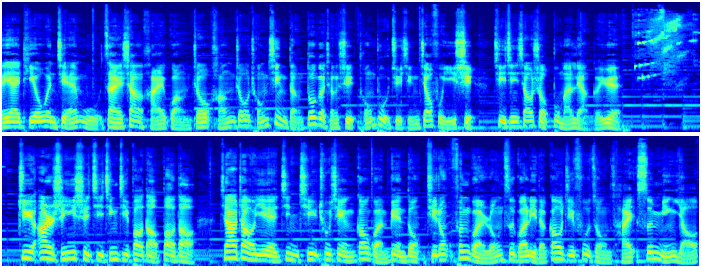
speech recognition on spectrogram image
，AITO 问界 M5 在上海、广州、杭州、重庆等多个城市同步举行交付仪式，迄今销售不满两个月。据《二十一世纪经济报道》报道，佳兆业近期出现高管变动，其中分管融资管理的高级副总裁孙明尧、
